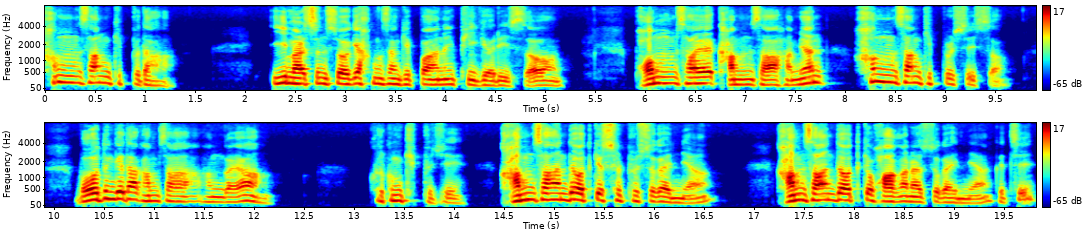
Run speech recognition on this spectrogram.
항상 기쁘다. 이 말씀 속에 항상 기뻐하는 비결이 있어. 범사에 감사하면 항상 기쁠 수 있어. 모든 게 다 감사한 거야. 그렇게 기쁘지. 감사한데 어떻게 슬플 수가 있냐? 감사한데 어떻게 화가 날 수가 있냐? 그치?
